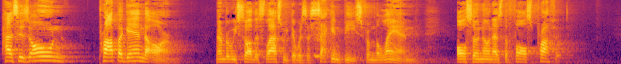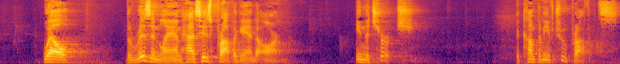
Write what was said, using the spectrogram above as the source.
has his own propaganda arm. Remember, we saw this last week. There was a second beast from the land, also known as the false prophet. Well, the risen lamb has his propaganda arm in the church the company of true prophets.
